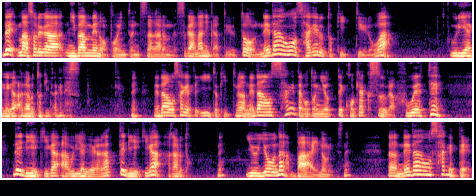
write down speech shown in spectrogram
でまあそれが2番目のポイントにつながるんですが何かというと値段を下げる時っていうのは売上が上がる時だけです。ね、値段を下げていい時っていうのは値段を下げたことによって顧客数が増えてで利益があ売上が上がって利益が上がると、ね、いうような場合のみですね。だから値段を下げて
